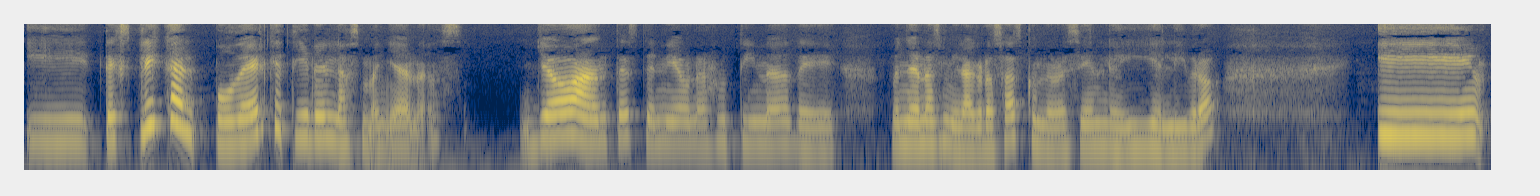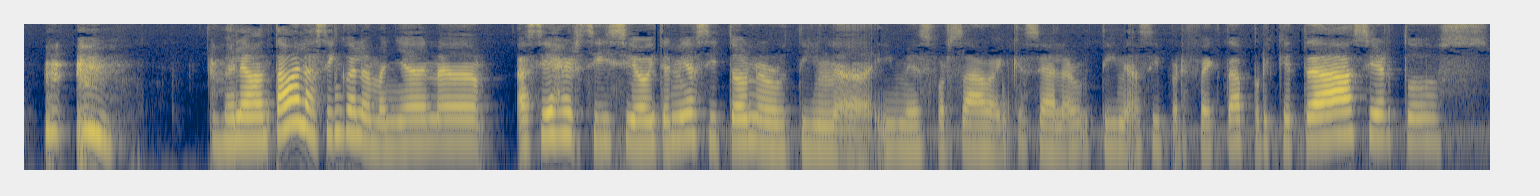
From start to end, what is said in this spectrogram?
y te explica el poder que tienen las mañanas. Yo antes tenía una rutina de mañanas milagrosas cuando recién leí el libro. Y me levantaba a las 5 de la mañana, hacía ejercicio y tenía así toda una rutina y me esforzaba en que sea la rutina así perfecta porque te da ciertos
